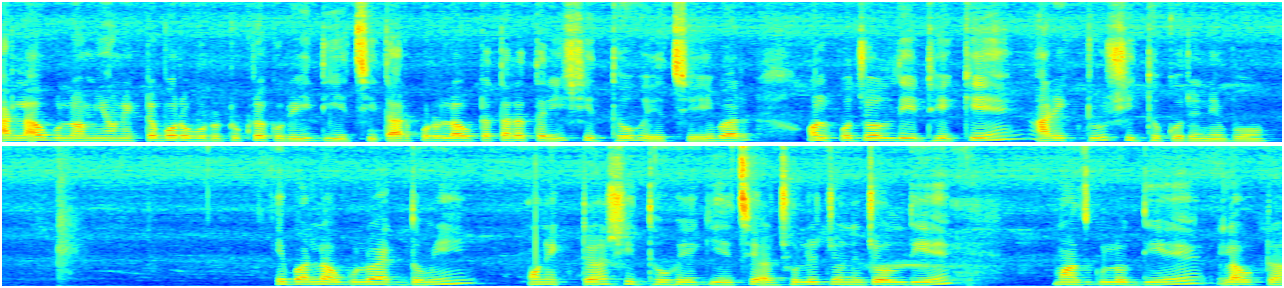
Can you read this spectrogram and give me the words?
আর লাউগুলো আমি অনেকটা বড় বড় টুকরা করেই দিয়েছি তারপর লাউটা তাড়াতাড়ি সিদ্ধ হয়েছে। এবার অল্প জল দিয়ে ঢেকে আর একটু সিদ্ধ করে নেব। এবার লাউগুলো একদমই অনেকটা সিদ্ধ হয়ে গিয়েছে আর ঝোলের জন্য জল দিয়ে মাছগুলো দিয়ে লাউটা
